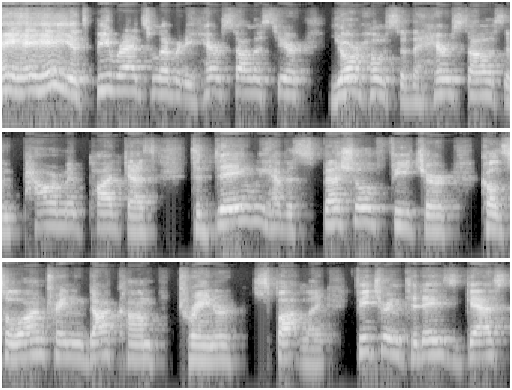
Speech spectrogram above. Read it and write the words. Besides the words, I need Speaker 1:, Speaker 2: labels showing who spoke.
Speaker 1: Hey, hey, hey, it's B Rad Celebrity Hairstylist here, your host of the Hairstylist Empowerment Podcast. Today we have a special feature called salontraining.com Trainer Spotlight, featuring today's guest,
